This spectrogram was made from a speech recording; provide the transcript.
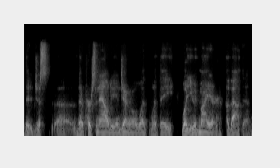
the, just uh, their personality in general, what what they what you admire about them.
